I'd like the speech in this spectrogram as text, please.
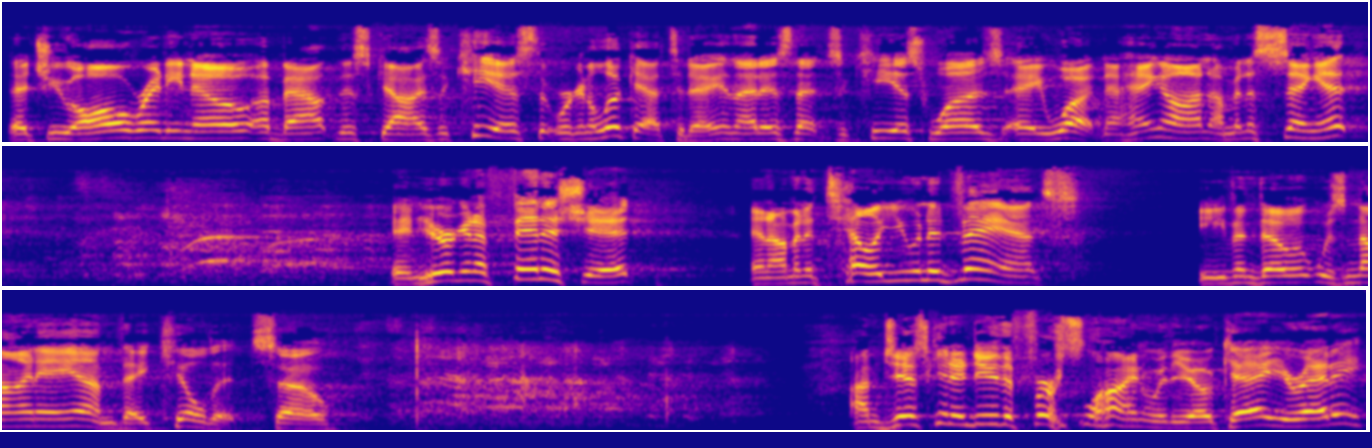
that you already know about this guy, Zacchaeus, that we're going to look at today. And that is that Zacchaeus was a what? Now, hang on, I'm going to sing it. And you're going to finish it. And I'm going to tell you in advance, even though it was 9 a.m., they killed it. So I'm just going to do the first line with you, okay? You ready?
